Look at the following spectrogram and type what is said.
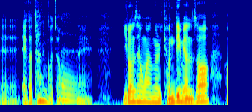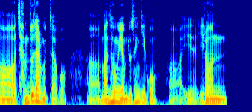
에, 애가 타는 거죠. 네. 네. 이런 상황을 견디면서 어, 잠도 잘 못 자고 어, 만성위염도 생기고 어, 이, 이런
